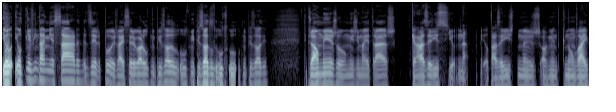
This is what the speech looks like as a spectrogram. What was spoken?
ele, ele tinha vindo a ameaçar, a dizer, pois, vai ser agora o último episódio, o último episódio, o último episódio. Tipo, já há um mês ou um mês e meio atrás, que andava a dizer isso. E eu, não, ele está a dizer isto, mas obviamente que não vai,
